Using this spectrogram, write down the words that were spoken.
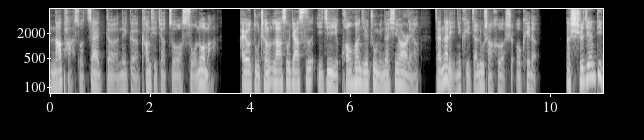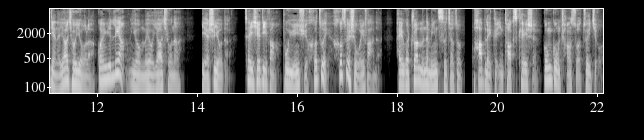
Napa 所在的那个 county 叫做索诺玛，还有赌城拉斯维加斯，以及以狂欢节著名的新奥尔良，在那里你可以在路上喝是 OK 的。那时间地点的要求有了，关于量有没有要求呢？也是有的，在一些地方不允许喝醉，喝醉是违法的。还有个专门的名词叫做 public intoxication，公共场所醉酒。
